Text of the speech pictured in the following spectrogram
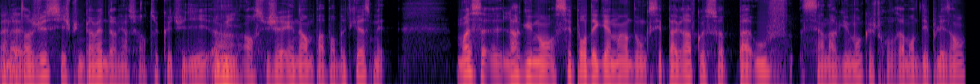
Euh, attends, juste si je puis me permettre de revenir sur un truc que tu dis, Oui. hors sujet énorme par rapport au podcast, mais moi, l'argument c'est pour des gamins, donc c'est pas grave que ce soit pas ouf, c'est un argument que je trouve vraiment déplaisant.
